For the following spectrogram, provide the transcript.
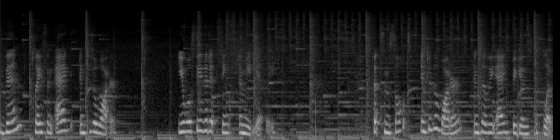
Then place an egg into the water. You will see that it sinks immediately. Put some salt into the water until the egg begins to float.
